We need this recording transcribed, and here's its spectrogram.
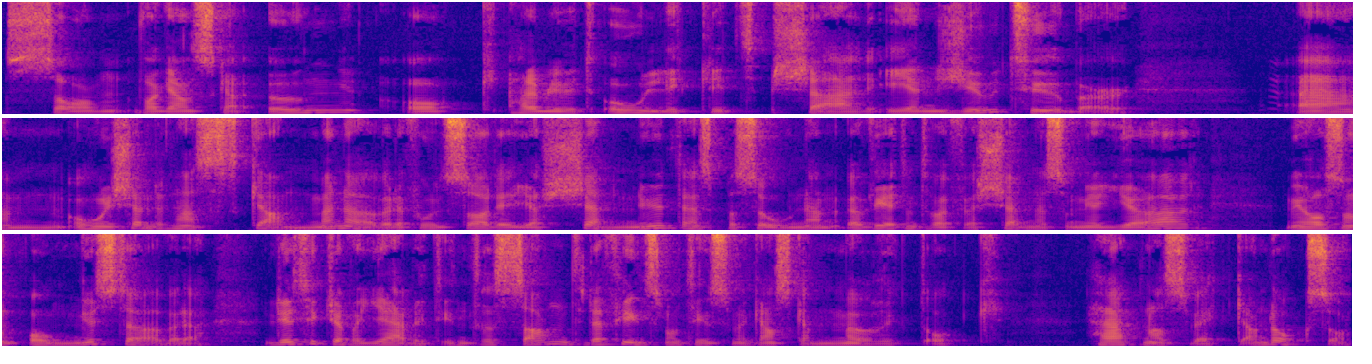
som var ganska ung och hade blivit olyckligt kär i en youtuber. Um, och hon kände den här skammen över det, för hon sa det, jag känner ju inte ens personen, jag vet inte varför jag känner som jag gör, men jag har sån ångest över det. Det tyckte jag var jävligt intressant. Det finns någonting som är ganska mörkt och häpnadsväckande också.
